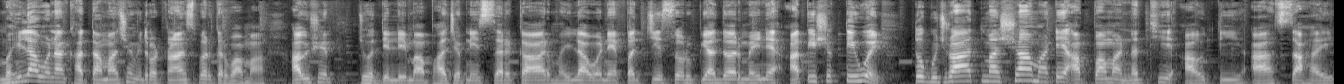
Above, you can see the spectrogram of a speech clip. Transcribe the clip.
મહિલાઓના ખાતામાં છે મિત્રો, ટ્રાન્સફર કરવામાં આવશે જો દિલ્હીમાં ભાજપની સરકાર મહિલાઓને પચીસો રૂપિયા દર મહિને આપી શકતી હોય, તો ગુજરાતમાં શા માટે આપવામાં નથી આવતી આ સહાય?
